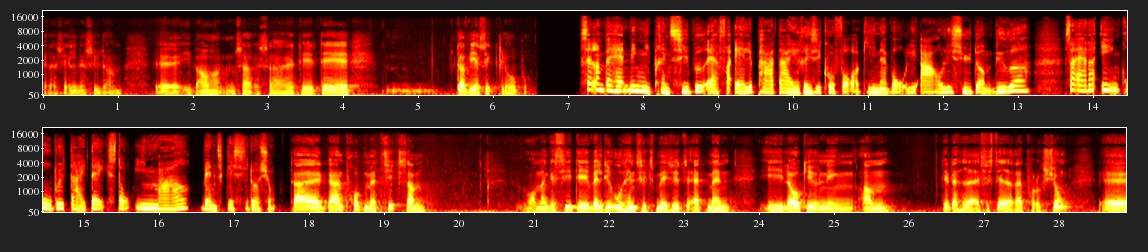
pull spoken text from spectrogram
eller sjældne sygdomme øh, i baghånden. Så, så det, det gør vi os ikke kloge på. Selvom behandlingen i princippet er for alle par, der er i risiko for at give en alvorlig arvelig sygdom videre, så er der en gruppe, der i dag står i en meget vanskelig situation. Der er, der er en problematik, som, hvor man kan sige, det er vældig uhensigtsmæssigt, at man i lovgivningen om det, der hedder assisteret reproduktion, øh,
